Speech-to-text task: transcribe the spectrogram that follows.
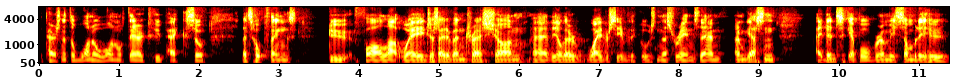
the person at the 101 with their two picks. So let's hope things do fall that way. Just out of interest, Sean, uh, the other wide receiver that goes in this range, then I'm guessing I did skip over him. He's somebody who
